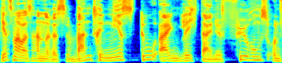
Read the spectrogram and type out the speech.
Jetzt mal was anderes. Wann trainierst du eigentlich deine Führungs- und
